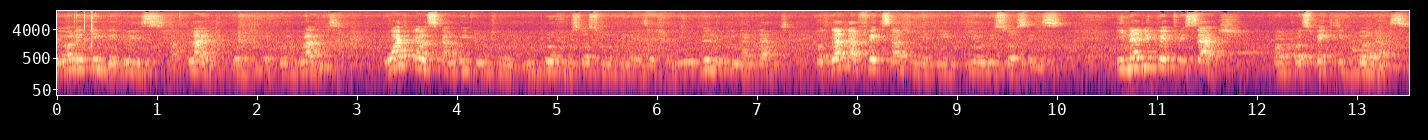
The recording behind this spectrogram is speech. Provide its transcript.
the only thing they do is apply for, for grants. What else can we do to improve resource mobilization? We will be looking at that because that affects ultimately your resources. Inadequate research on prospective donors.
